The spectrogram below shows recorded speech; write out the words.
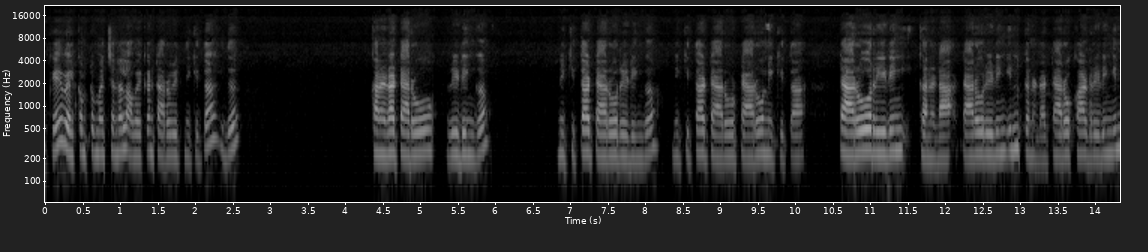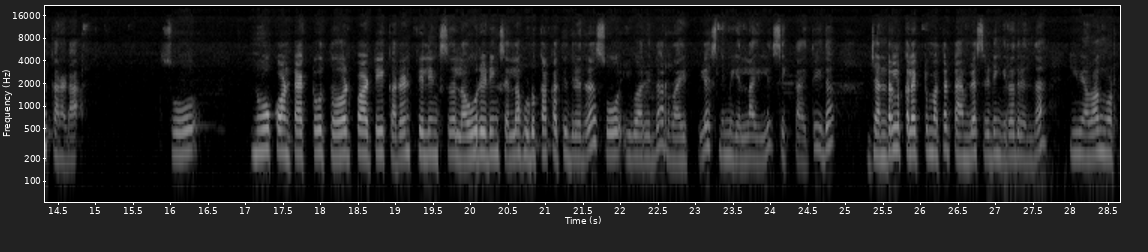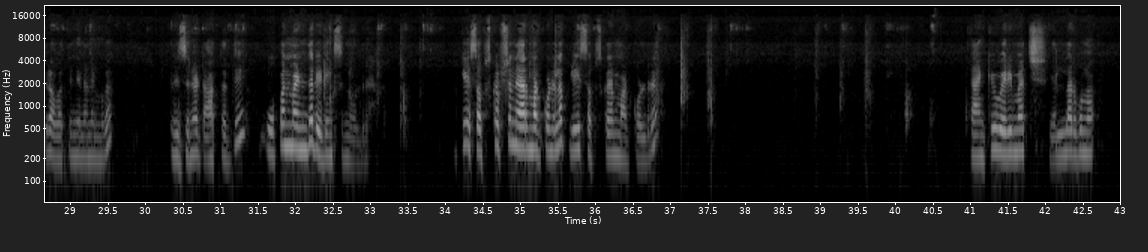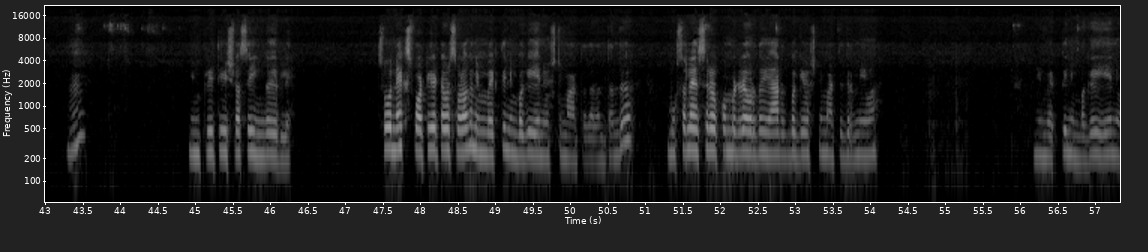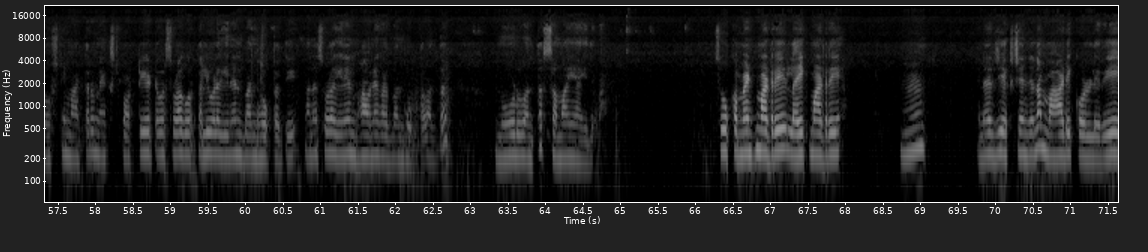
Okay welcome to my channel awaken tarot with Nikita ಇದು Kannada tarot reading Nikhita tarot reading Nikhita tarot tarot Nikhita tarot reading Kannada tarot reading in Kannada tarot card reading in Kannada so no contact third party current feelings love readings ಎಲ್ಲ ಹುಡುಕಾಕತ್ತಿದ್ರಿ ಅಂದ್ರೆ so ಇವರಿಂದ right place ನಿಮಗೆಲ್ಲ ಇಲ್ಲಿ ಸಿಗ್ತಾ ಐತಿ ಇದು general collect ಮತ್ತು ಟೈಮ್ಲೆಸ್ ರೀಡಿಂಗ್ ಇರೋದ್ರಿಂದ ನೀವು ಯಾವಾಗ ನೋಡ್ತೀರ ಅವತ್ತಿನ ದಿನ ನಿಮ್ಗೆ ರಿಸನೇಟ್ ಆಗ್ತೈತಿ ಓಪನ್ ಮೈಂಡಿಂದ ರೀಡಿಂಗ್ಸ್ ನೋಡ್ರಿ. ಓಕೆ ಸಬ್ಸ್ಕ್ರಿಪ್ಷನ್ ಯಾರು ಮಾಡ್ಕೊಂಡಿಲ್ಲ ಪ್ಲೀಸ್ ಸಬ್ಸ್ಕ್ರೈಬ್ ಮಾಡ್ಕೊಳ್ರಿ. ಥ್ಯಾಂಕ್ ಯು ವೆರಿ ಮಚ್ ಎಲ್ಲರಿಗೂ ಹ್ಞೂ ನಿಮ್ಮ ಪ್ರೀತಿ, ವಿಶ್ವಾಸ ಹಿಂಗೆ ಇರಲಿ. So next forty eight hours ಒಳಗೆ ನಿಮ್ಮ ವ್ಯಕ್ತಿ ನಿಮ್ಮ ಬಗ್ಗೆ ಏನು ಯೋಚನೆ ಮಾಡ್ತಿದ್ದಾರೆ ಅಂತಂದು ಮೂರು ಸಲ ಹೆಸರು ಹೇಳ್ಕೊಂಬಿಡ್ರಿ ಅವ್ರದ್ದು ಯಾರ ಬಗ್ಗೆ ಯೋಚನೆ ಮಾಡ್ತಿದ್ರಿ ನೀವು? ನಿಮ್ಮ ವ್ಯಕ್ತಿ, ನಿಮ್ಮ ಬಗ್ಗೆ ಏನು ಯೋಚನೆ ಮಾಡ್ತಾರೋ ನೆಕ್ಸ್ಟ್ ಫಾರ್ಟಿ ಏಯ್ಟ್ ಅವರ್ಸ್ ಒಳಗೆ ಅವ್ರ ತಲೆ ಒಳಗೆ ಏನೇನು ಬಂದು ಹೋಗ್ತೈತಿ ಮನಸ್ಸೊಳಗೆ ಏನೇನು ಭಾವನೆಗಳು ಬಂದು ಹೋಗ್ತಾವಂತ ನೋಡುವಂಥ ಸಮಯ ಇದು. ಸೊ ಕಮೆಂಟ್ ಮಾಡಿರಿ ಲೈಕ್ ಮಾಡಿರಿ ಹ್ಞೂ ಎನರ್ಜಿ ಎಕ್ಸ್ಚೇಂಜನ್ನು ಮಾಡಿಕೊಳ್ಳಿರಿ.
